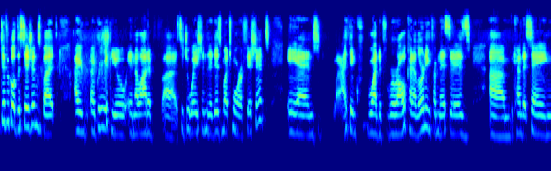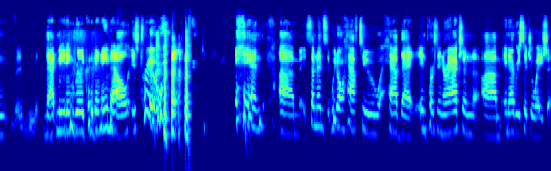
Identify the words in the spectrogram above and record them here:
difficult decisions. But I agree with you in a lot of uh, situations. It is much more efficient, and I think what we're all kind of learning from this is um, kind of saying that meeting really could have been an email is true. and um, sometimes we don't have to have that in-person interaction um, in every situation.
